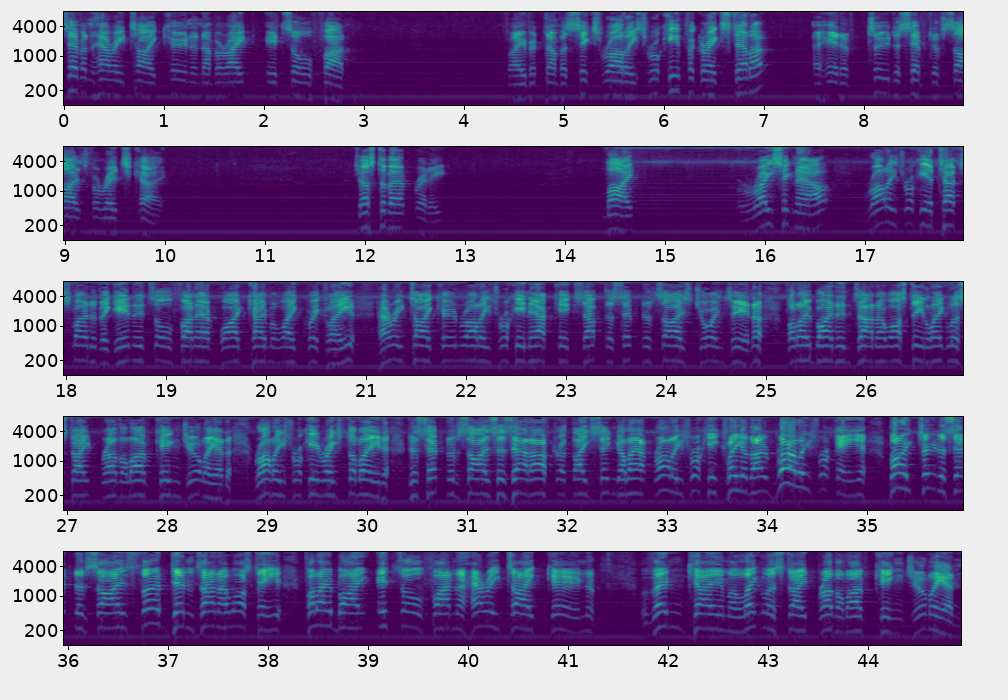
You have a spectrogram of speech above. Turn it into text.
seven Harry Tycoon and number eight It's All Fun. Favourite number six Riley's Rookie for Greg Stella ahead of two Deceptive Size for Reg K. Just about ready. Light. Racing now. Riley's rookie a touch slow to begin. It's all fun out wide. Came away quickly. Harry Tycoon. Riley's rookie now kicks up. Deceptive Size joins in. Followed by Denzano Osti. Legless State. Brother Love King Julian. Riley's rookie reached the lead. Deceptive Size is out after it. They single out. Riley's rookie clear though. Riley's rookie by two Deceptive Size. Third Denzano Osti. Followed by It's All Fun. Harry Tycoon. Then came Legless State. Brother Love King Julian.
